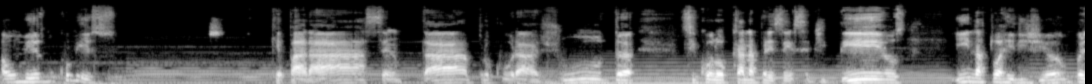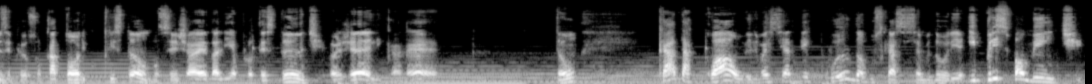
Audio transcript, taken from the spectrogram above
há um mesmo começo. Que é parar, sentar, procurar ajuda, se colocar na presença de Deus. E na tua religião, por exemplo, eu sou católico cristão, você já é da linha protestante, evangélica, né? Então, cada qual ele vai se adequando a buscar essa sabedoria e principalmente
